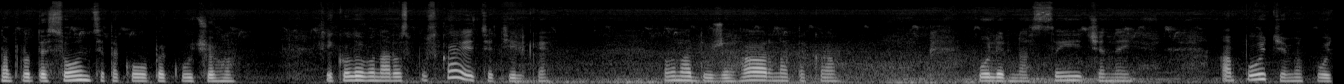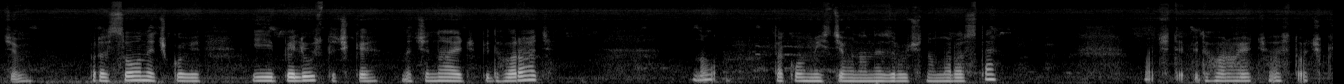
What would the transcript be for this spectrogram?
напроти сонця такого пекучого. І коли вона розпускається тільки, вона дуже гарна така, колір насичений. А потім, а потім при сонечкові і пелюсточки починають підгорати. Ну, в такому місці вона незручно росте. Бачите, підгорають листочки.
